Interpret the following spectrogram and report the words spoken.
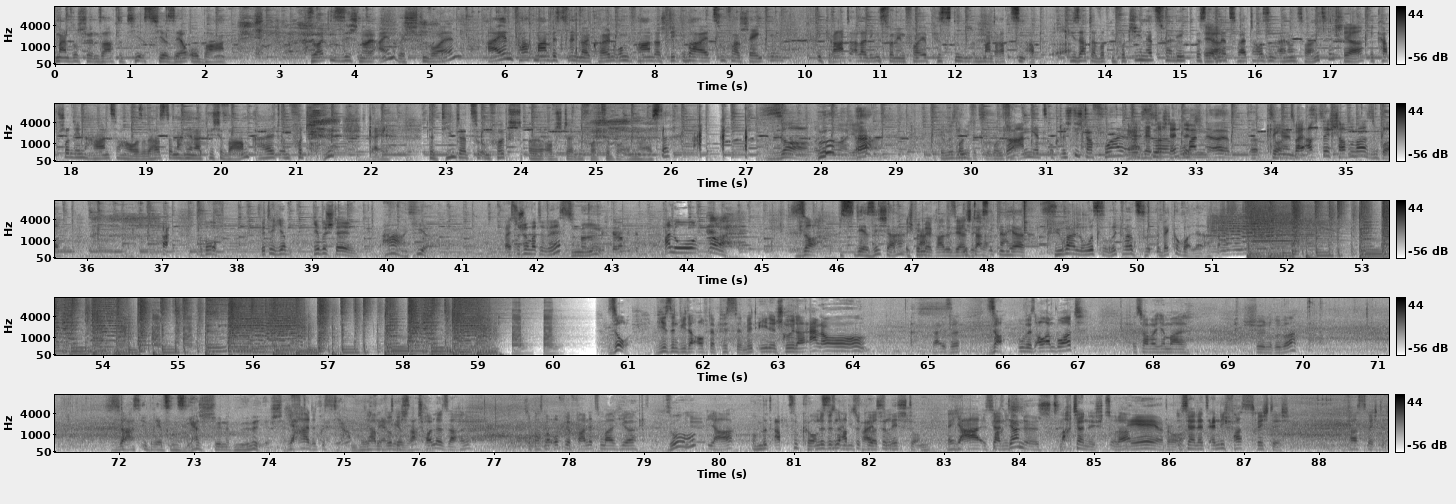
wie man so schön sagt, das hier ist hier sehr urban. Sollten Sie sich neu einrichten wollen, einfach mal ein bisschen in Neukölln rumfahren. Da steht überall zu verschenken. Ich rate allerdings von den Feuerpisten und Matratzen ab. Wie gesagt, da wird ein Fuji-Netz verlegt bis Ja. Ende 2021. Ja. Ich habe schon den Hahn zu Hause. Da hast du nachher in der Küche warm, kalt und Fuji. Geil. Das dient dazu, um Volksaufständen vorzubeugen, weißt du? So, und Huh, guck mal hier. ja. Wir müssen nämlich jetzt hier runter. Fahren jetzt auch richtig davor, äh, Ja, für- selbstverständlich. wo man äh, äh, So, klingeln 280 schaffen wir, super. Auf. Bitte hier, hier bestellen. Ah, hier. Weißt du schon, was du willst? Nee. Hallo. Ah. So, Bist du dir sicher? Ich bin mir gerade sehr Nicht, dass sicher. ich nachher führerlos rückwärts wegrolle. So, wir sind wieder auf der Piste mit Edith Schröder. Hallo. Da ist sie. So, Uwe ist auch an Bord. Jetzt fahren wir hier mal schön rüber. So. Das ist übrigens ein sehr schönes Möbelgeschäft. Ja, das ist, Die haben wir haben wirklich Sachen. tolle Sachen. So, pass mal auf, wir fahren jetzt mal hier. So, Ja, um das abzukürzen Um das ein bisschen in die abzukürzen. falsche Richtung. na ja, ist ja Macht nicht. ja nichts. Macht ja nichts, oder? Nee, doch. Ist ja letztendlich fast richtig. Fast richtig.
